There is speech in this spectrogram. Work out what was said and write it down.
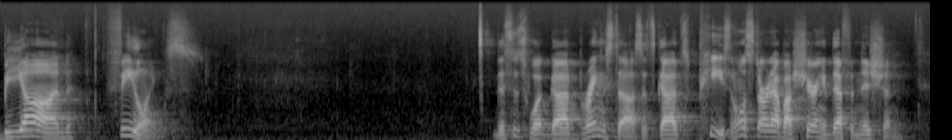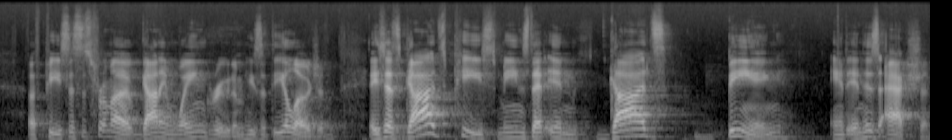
beyond feelings. This is what God brings to us. It's God's peace. And I want to start out by sharing a definition of peace. This is from a guy named Wayne Grudem. He's a theologian. He says God's peace means that in God's being and in his action,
